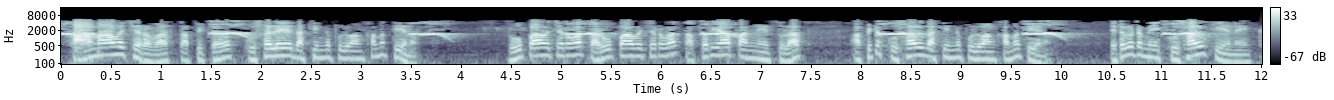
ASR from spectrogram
කාමාවචරවත් අපිට කුසලයේ දකින්න පුළුවන්කම තියෙනවා. රූපාවචරවත් අරූපාවචරවත් අපරියාපන්නේ තුලත් අපිට කුසල් දකින්න පුළුවන්කම තියෙනවා. එතකොට මේ කුසල් කියන එක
